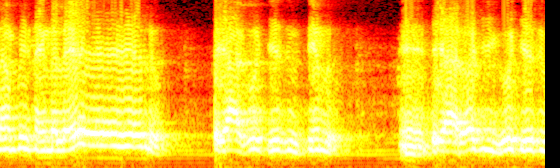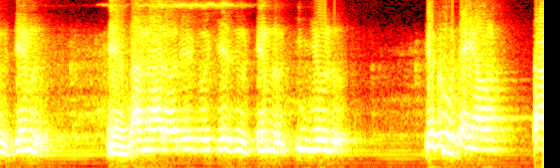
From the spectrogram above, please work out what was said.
လမ်းပေးနိုင်တယ်လေလို့တရားကိုကျေးဇူးတင်လို့အဲတရားတော်ကြီးကိုကျေးဇူးတင်လို့အဲသံဃာတော်တွေကိုကျေးဇူးတင်လို့ကြီးညိုလို့ယခုတိုင်အောင်သာ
